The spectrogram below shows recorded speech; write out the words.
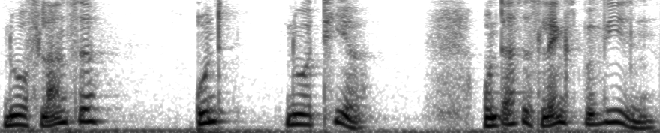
Nur Pflanze und nur Tier. Und das ist längst bewiesen.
